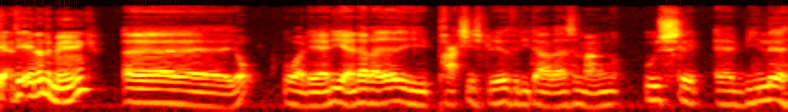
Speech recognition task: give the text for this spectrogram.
Ja, det ender det med, ikke? Øh, jo, hvor det er de allerede i praksis blevet, fordi der har været så mange udslip af vilde,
